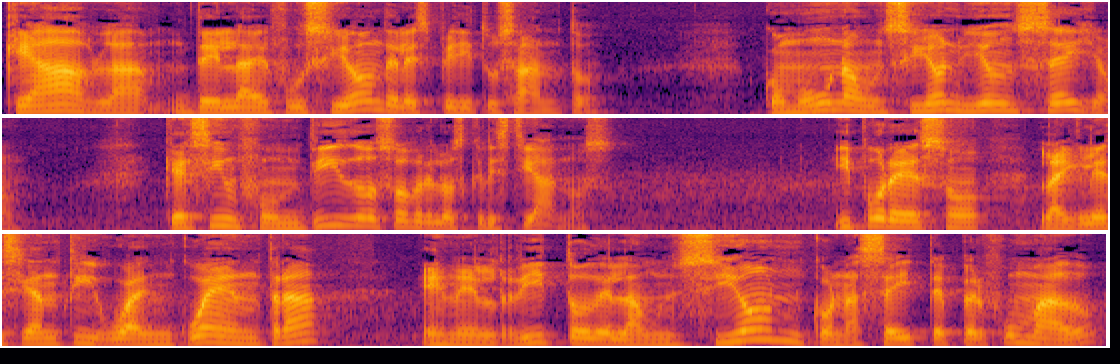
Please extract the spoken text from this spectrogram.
que habla de la efusión del Espíritu Santo como una unción y un sello que es infundido sobre los cristianos. Y por eso la iglesia antigua encuentra en el rito de la unción con aceite perfumado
